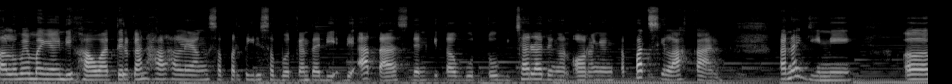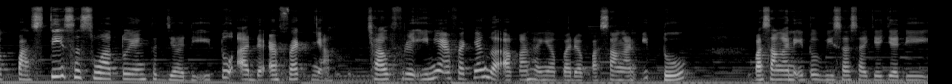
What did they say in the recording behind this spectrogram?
kalau memang yang dikhawatirkan hal-hal yang seperti disebutkan tadi di atas dan kita butuh bicara dengan orang yang tepat silahkan karena gini eh, pasti sesuatu yang terjadi itu ada efeknya child free ini efeknya nggak akan hanya pada pasangan itu pasangan itu bisa saja jadi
